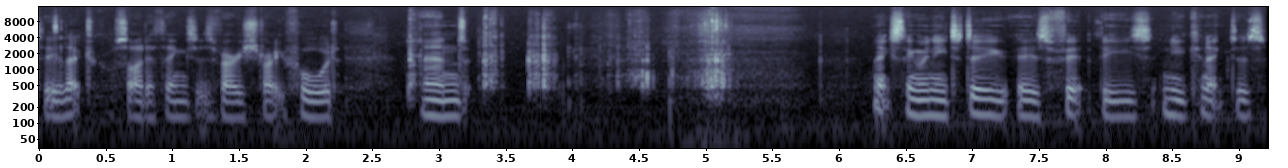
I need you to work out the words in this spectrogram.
to the electrical side of things, it's very straightforward. And next thing we need to do is fit these new connectors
